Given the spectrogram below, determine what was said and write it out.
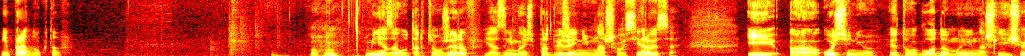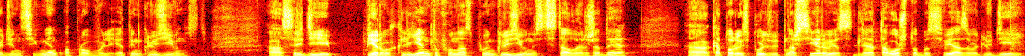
и продуктов. Угу. Меня зовут Артем Жиров, я занимаюсь продвижением нашего сервиса. И э, осенью этого года мы нашли еще один сегмент, попробовали, это инклюзивность. А, среди первых клиентов у нас по инклюзивности стал РЖД, а, который использует наш сервис для того, чтобы связывать людей,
